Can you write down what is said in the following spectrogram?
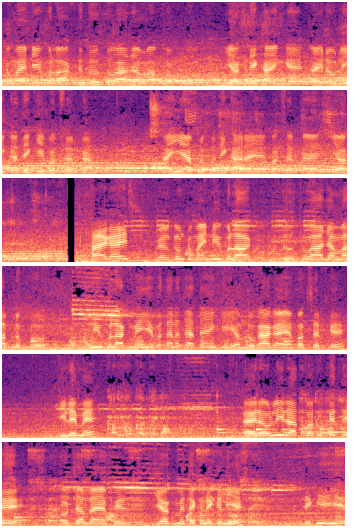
टू माय न्यू ब्लॉग तो दोस्तों, आज हम आप लोग को यज्ञ दिखाएँगे ऐरौली का। देखिए बक्सर का। आइए, आप लोग को दिखा रहे हैं बक्सर का यज्ञ। Hi guys welcome to my new blog दोस्तों, आज हम आप लोग को न्यू ब्लॉग में ये बताना चाहते हैं कि हम लोग आ गए हैं बक्सर के ज़िले में। ऐरौली रात भर रुके थे और चल रहे हैं फिर यज्ञ में देखने के लिए। देखिए ये।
